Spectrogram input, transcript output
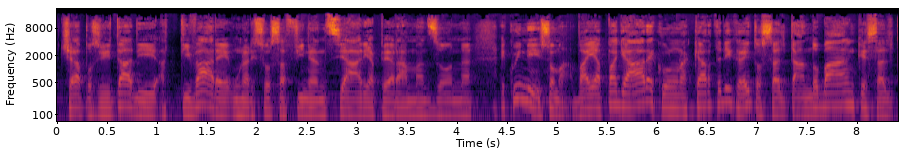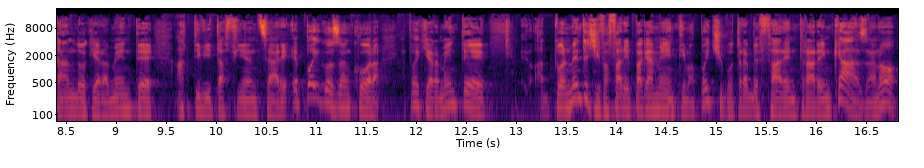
c'è la possibilità di attivare una risorsa finanziaria per Amazon e quindi insomma vai a pagare con una carta di credito saltando banche, saltando chiaramente attività finanziarie e poi cosa ancora? E poi chiaramente attualmente ci fa fare i pagamenti, ma poi ci potrebbe fare entrare in casa, no?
